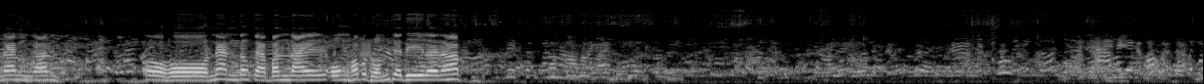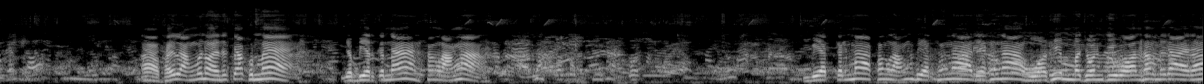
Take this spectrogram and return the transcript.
แน่นกันโอ้โห แน่นตั้งแต่บันไดองค์พระปฐมเจดีย์เลยนะครับ อ้าวถอยหลังไว้หน่อยนะจ๊ะคุณแม่ อย่าเบียดกันนะ ข้างหลังอะ เบียดกันมากข้างหลังเบียดข้างหน้า เดี๋ยวข้างหน้าหัวทิ่มมาชนจีวรท่านไม่ได้นะ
